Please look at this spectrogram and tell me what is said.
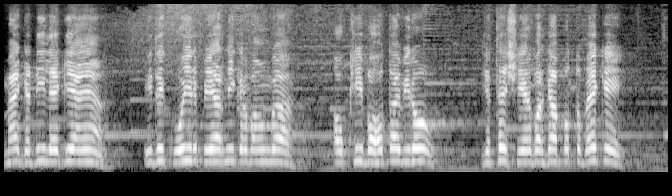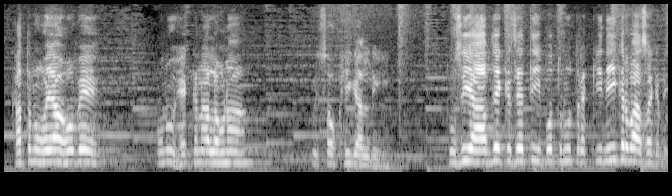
ਮੈਂ ਗੱਡੀ ਲੈ ਕੇ ਆਇਆ। ਇਹਦੇ ਕੋਈ ਰਿਪੇਅਰ ਨਹੀਂ ਕਰਵਾਉਂਗਾ। ਔਖੀ ਬਹੁਤ ਹੈ ਵੀਰੋ। ਜਿੱਥੇ ਸ਼ੇਰ ਵਰਗਾ ਪੁੱਤ ਬਹਿ ਕੇ ਖਤਮ ਹੋਇਆ ਹੋਵੇ, ਉਹਨੂੰ ਹਿੱਕ ਨਾ ਲਾਉਣਾ ਕੋਈ ਸੌਖੀ ਗੱਲ ਨਹੀਂ। ਤੁਸੀਂ ਆਪਦੇ ਕਿਸੇ ਧੀ ਪੁੱਤ ਨੂੰ ਤਰੱਕੀ ਨਹੀਂ ਕਰਵਾ ਸਕਦੇ।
